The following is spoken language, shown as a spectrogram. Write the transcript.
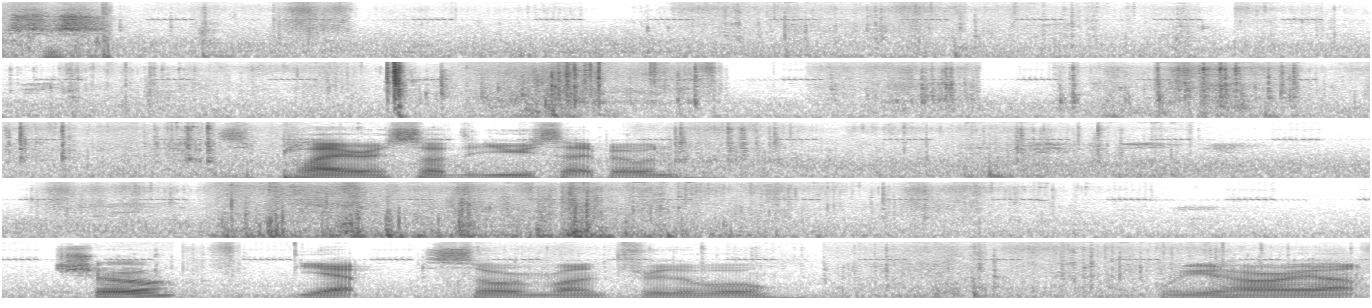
Shush. It's a player inside the USEC building. Sure. Yep, saw him run through the wall. Will you hurry up?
